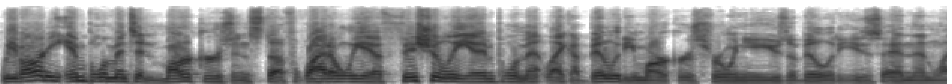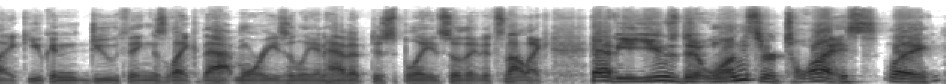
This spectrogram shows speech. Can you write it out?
we've already implemented markers and stuff. Why don't we officially implement like ability markers for when you use abilities, and then like you can do things like that more easily and have it displayed so that it's not like have you used it once or twice like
